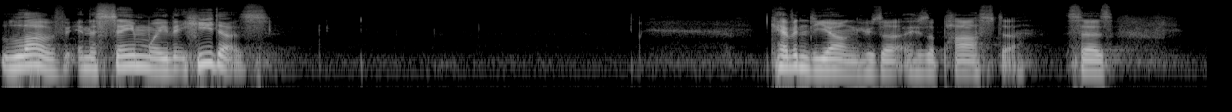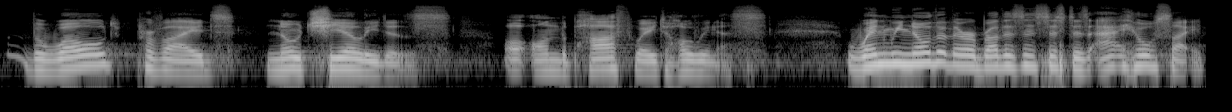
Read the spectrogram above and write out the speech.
love in the same way that He does. Kevin DeYoung, who's a, who's a pastor, says the world provides no cheerleaders on the pathway to holiness. When we know that there are brothers and sisters at Hillside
